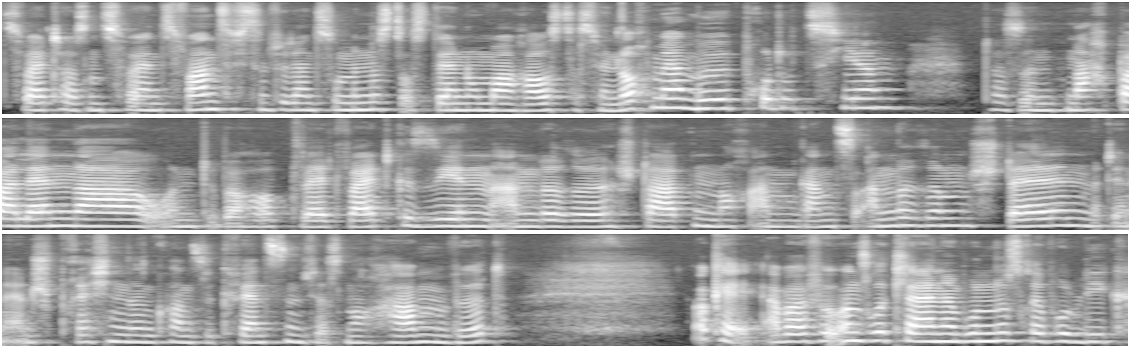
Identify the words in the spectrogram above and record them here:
2022 sind wir dann zumindest aus der Nummer raus, dass wir noch mehr Müll produzieren. Da sind Nachbarländer und überhaupt weltweit gesehen andere Staaten noch an ganz anderen Stellen mit den entsprechenden Konsequenzen, die das noch haben wird. Okay, aber für unsere kleine Bundesrepublik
